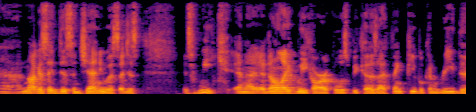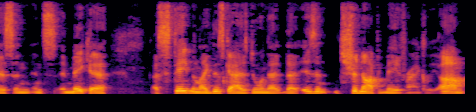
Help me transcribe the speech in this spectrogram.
I'm not going to say disingenuous. I just, it's weak. And I, I, don't like weak articles because I think people can read this and, and, and make a, a statement like this guy is doing that, that isn't, should not be made, frankly. Um,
